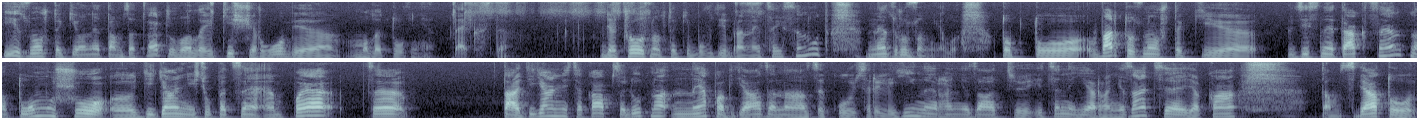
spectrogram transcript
і знову ж таки вони там затверджували якісь чергові молитовні тексти. Для чого знов таки був зібраний цей синод, не зрозуміло. Тобто варто знову ж таки здійснити акцент на тому, що е, діяльність УПЦ МП це та діяльність, яка абсолютно не пов'язана з якоюсь релігійною організацією, і це не є організація, яка там свято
